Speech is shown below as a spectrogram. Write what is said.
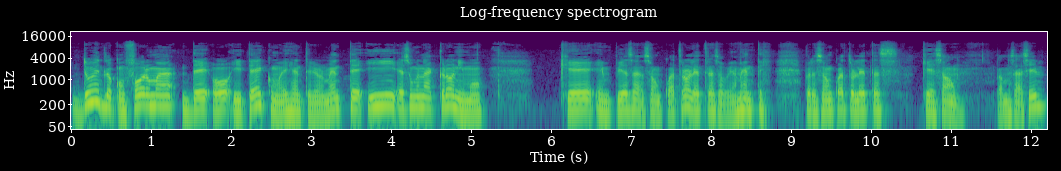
Do It lo conforma D-O-I-T, como dije anteriormente, y es un acrónimo que empieza, son cuatro letras obviamente, pero son cuatro letras que son Vamos a decir,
